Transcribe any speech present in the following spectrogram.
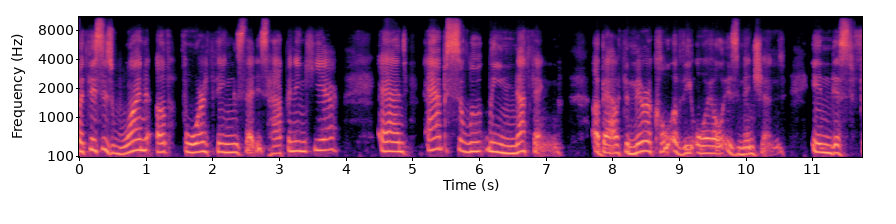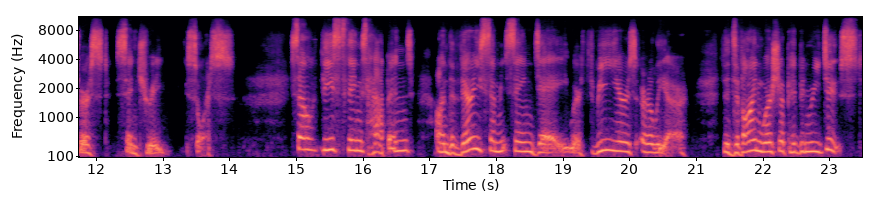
but this is one of four things that is happening here. And absolutely nothing about the miracle of the oil is mentioned in this first century source. So these things happened on the very same day where three years earlier, the divine worship had been reduced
